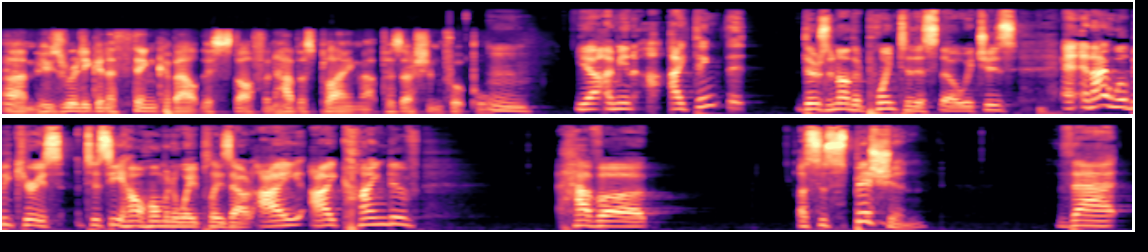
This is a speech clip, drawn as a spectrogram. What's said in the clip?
um, who's really going to think about this stuff and have us playing that possession football. Yeah, I mean, I think that there's another point to this though, which is, and, and I will be curious to see how home and away plays out. I I kind of have a a suspicion that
